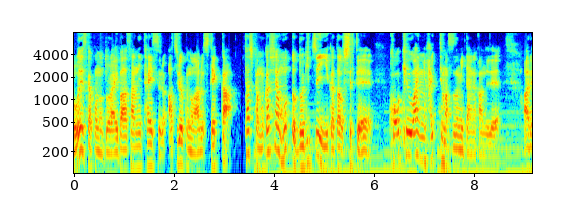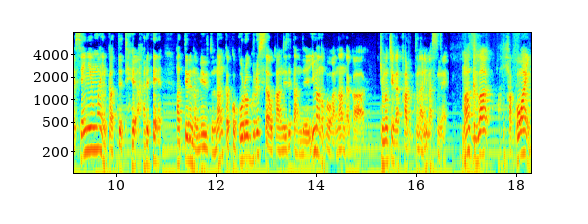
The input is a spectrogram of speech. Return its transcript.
どうですか？このドライバーさんに対する圧力のあるステッカー。確か昔はもっとどぎつい言い方をしてて、高級ワイン入ってますみたいな感じで。あれ1000円ワイン買ってて、あれ貼ってるの見るとなんか心苦しさを感じてたんで、今の方がなんだか気持ちが軽くなりますね。まずは箱ワイン。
